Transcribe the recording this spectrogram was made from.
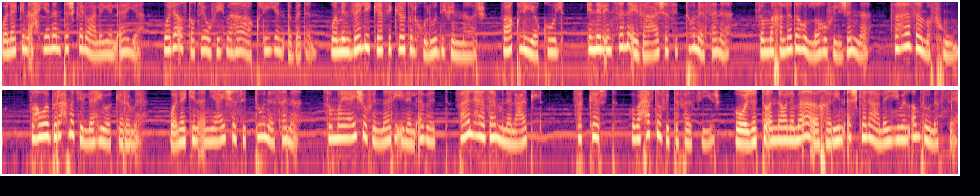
ولكن أحيانا تشكل علي الآية ولا أستطيع فهمها عقليا ابدا. ومن ذلك فكرة الخلود في النار. فعقلي يقول إن الإنسان إذا عاش ستون سنة ثم خلده الله في الجنة فهذا مفهوم فهو برحمة الله وكرمه ولكن أن يعيش ستون سنة ثم يعيش في النار إلى الأبد فهل هذا من العدل؟ فكرت وبحثت في التفاسير ووجدت أن علماء آخرين أشكل عليهم الأمر نفسه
